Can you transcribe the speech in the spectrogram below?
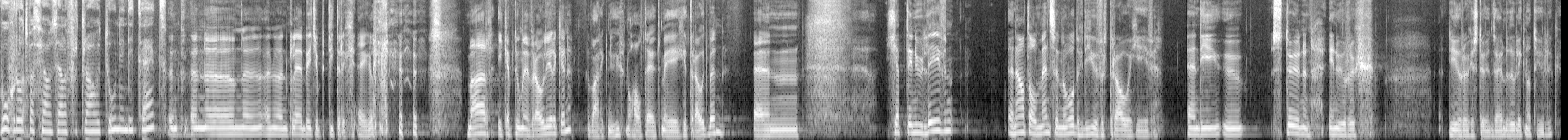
Hoe groot was jouw zelfvertrouwen toen in die tijd? Een, een, een, een, een klein beetje petiterig eigenlijk. maar ik heb toen mijn vrouw leren kennen, waar ik nu nog altijd mee getrouwd ben. En je hebt in je leven een aantal mensen nodig die u vertrouwen geven. En die u steunen in uw rug. Die uw ruggensteun zijn, bedoel ik natuurlijk.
